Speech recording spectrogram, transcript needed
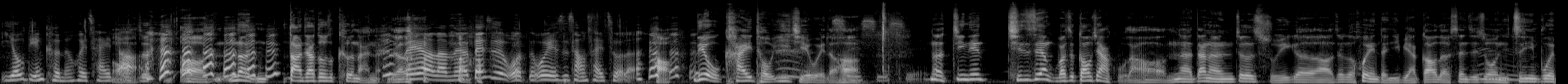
有点可能会猜到。哦，那大家都是柯南的，没有了，没有。但是我我也是常猜错了。好，六开头一结尾的哈。是是是。那今天其实这样股票是高价股了哈。那当然这个属于一个啊，这个会员等级比较高的，甚至说你资金部位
